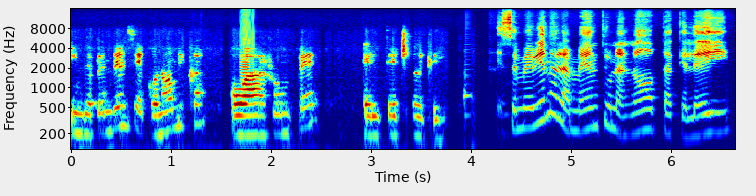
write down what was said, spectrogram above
independencia económica o a romper el techo de cristal. Se me viene a la mente una nota que leí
